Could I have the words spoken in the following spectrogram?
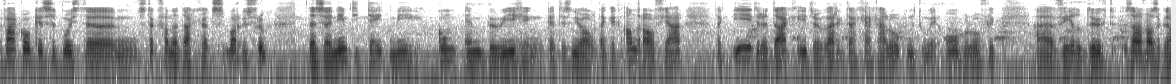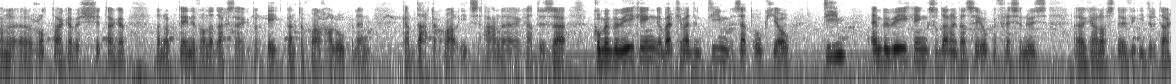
vaak ook is het mooiste ehm, stuk van de dag het morgens vroeg. Dus uh, neem die tijd mee. Kom in beweging. Het is nu al, denk ik, anderhalf jaar dat ik iedere dag, iedere werkdag ga gaan lopen. Het doet mij ongelooflijk uh, veel deugd. Zelfs als ik dan een, een rotdag heb, een shitdag heb, dan op het einde van de dag zeg ik toch, ik ben toch wel gaan lopen en ik heb daar toch wel iets aan uh, gehad. Dus kom in beweging, werk je met een team, zet ook jouw team in beweging, zodanig dat zij ook een frisse neus uh, gaan opsnuiven iedere dag.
